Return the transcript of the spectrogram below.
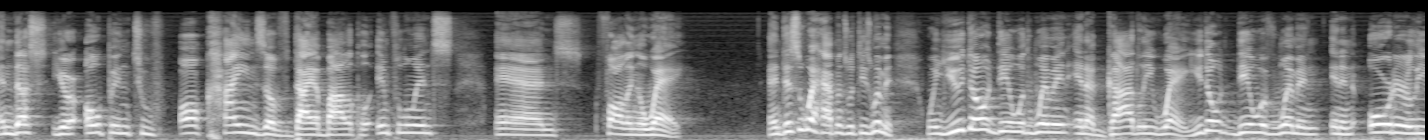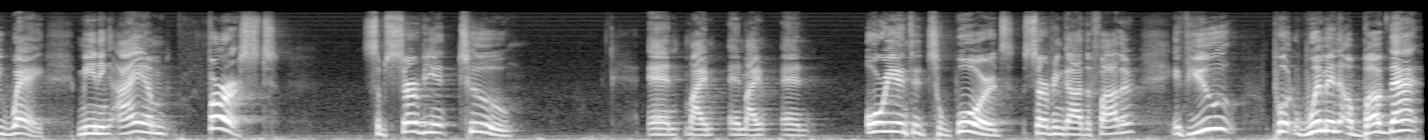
and thus you're open to all kinds of diabolical influence and falling away. And this is what happens with these women. When you don't deal with women in a godly way, you don't deal with women in an orderly way, meaning I am first subservient to and my and my and oriented towards serving God the Father. If you put women above that,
